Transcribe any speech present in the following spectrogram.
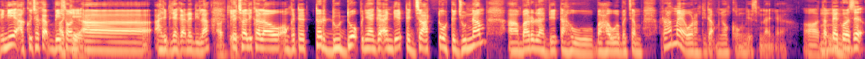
ini aku cakap based Okay. on uh, ahli perniagaan tadi lah. Okay. Kecuali kalau orang kata terduduk perniagaan dia, terjatuh, terjunam, uh, barulah dia tahu bahawa macam ramai orang tidak menyokong dia sebenarnya. Oh, tapi aku rasa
